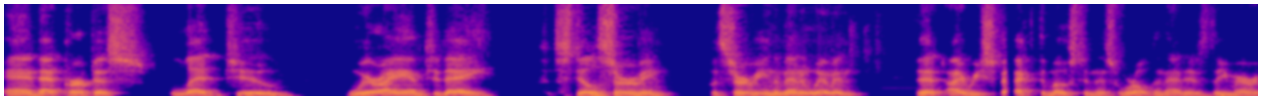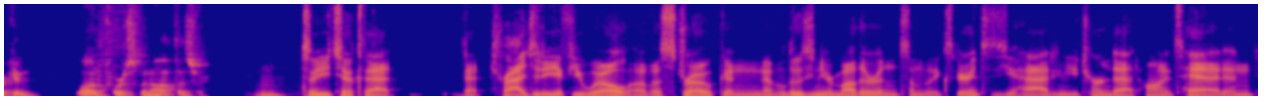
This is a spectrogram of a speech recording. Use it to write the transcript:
And that purpose led to where I am today, still serving, but serving the men and women that I respect the most in this world, and that is the American law enforcement officer. Mm. So you took that that tragedy, if you will, of a stroke and of losing your mother and some of the experiences you had, and you turned that on its head and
